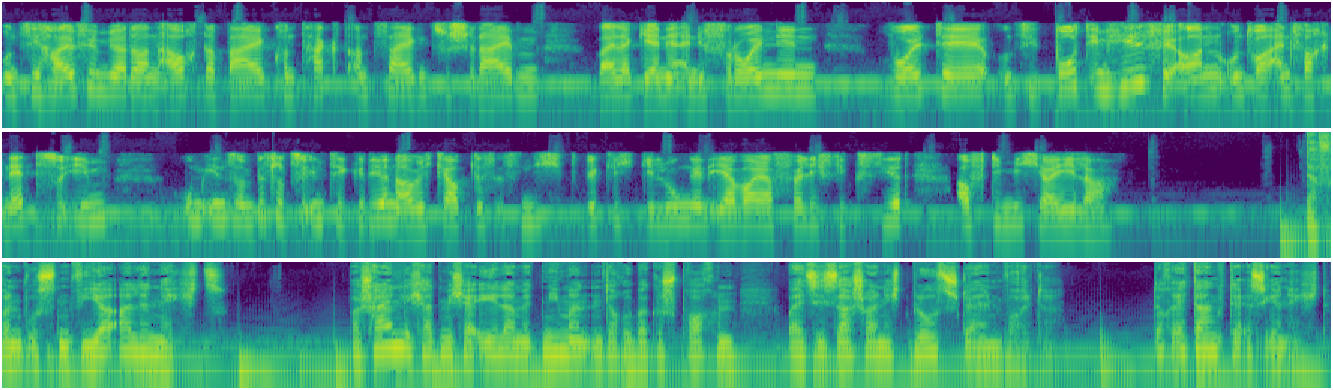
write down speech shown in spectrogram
Und sie half ihm ja dann auch dabei, Kontaktanzeigen zu schreiben, weil er gerne eine Freundin wollte. Und sie bot ihm Hilfe an und war einfach nett zu ihm um ihn so ein bisschen zu integrieren, aber ich glaube, das ist nicht wirklich gelungen. Er war ja völlig fixiert auf die Michaela. Davon wussten wir alle nichts. Wahrscheinlich hat Michaela mit niemandem darüber gesprochen, weil sie Sascha nicht bloßstellen wollte. Doch er dankte es ihr nicht.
